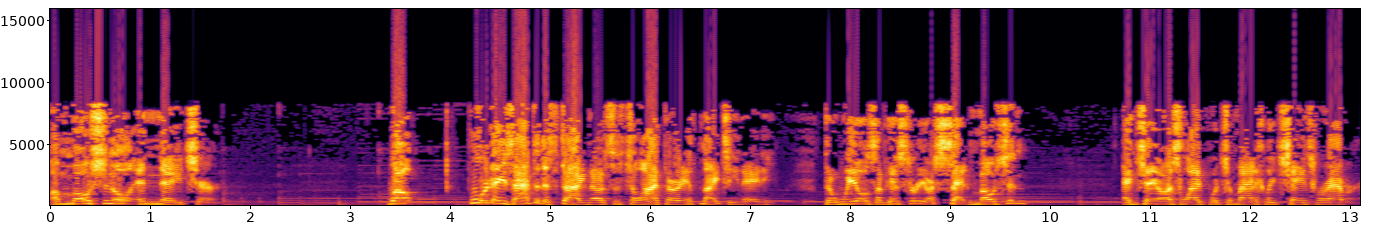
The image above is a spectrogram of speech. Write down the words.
Emotional in nature. Well, four days after this diagnosis, July 30th, 1980, the wheels of history are set in motion, and JR's life would dramatically change forever.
